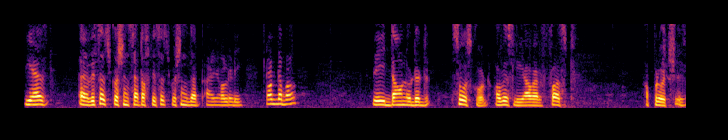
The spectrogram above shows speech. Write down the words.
we have a research question set of research questions that I already talked about. We downloaded source code. Obviously, our first approach is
